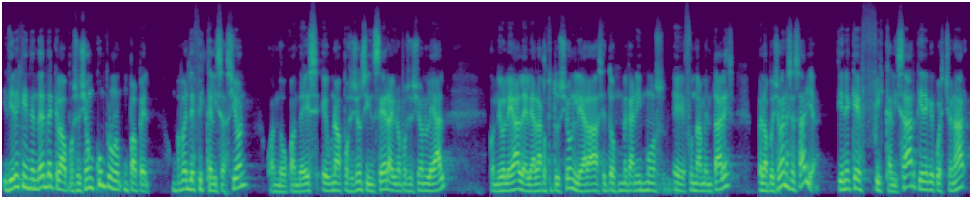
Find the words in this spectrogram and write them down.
y tienes que entender de que la oposición cumple un, papel, un papel de fiscalización, cuando, cuando es una oposición sincera y una oposición leal, cuando digo leal, leal a la Constitución, leal a ciertos mecanismos eh, fundamentales, pero la oposición es necesaria. Tiene que fiscalizar, tiene que cuestionar,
